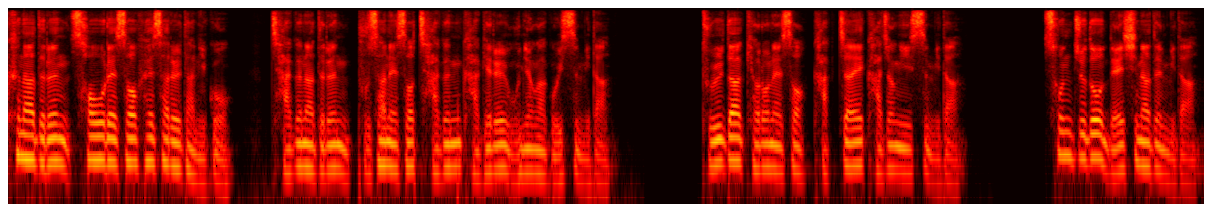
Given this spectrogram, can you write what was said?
큰아들은 서울에서 회사를 다니고 작은아들은 부산에서 작은 가게를 운영하고 있습니다. 둘 다 결혼해서 각자의 가정이 있습니다. 손주도 넷이나 됩니다.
